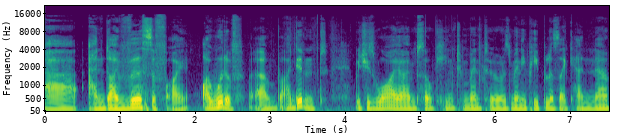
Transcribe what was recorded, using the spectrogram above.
Uh, and diversify, I would have, um, but I didn't, which is why I'm so keen to mentor as many people as I can now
